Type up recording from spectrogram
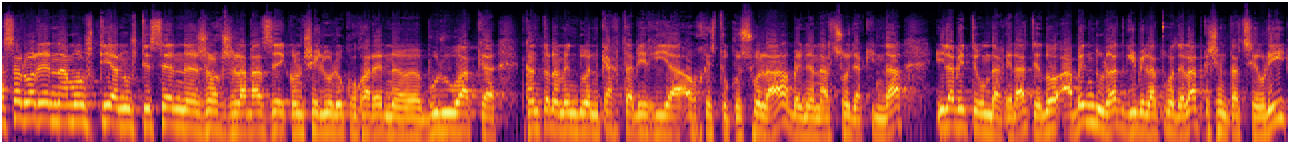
Azaruaren amostian uste zen George Labaze kontseilu jaren eh, buruak kantonamenduen karta berria aurkeztuko zuela, baina atzo jakinda, hilabete undagerat edo abendurat gibelatua dela presentatze hori,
